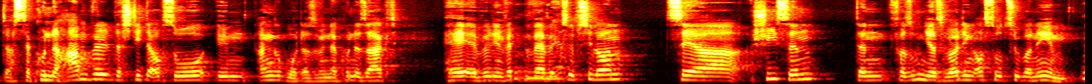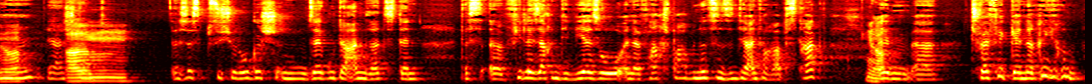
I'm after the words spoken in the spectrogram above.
dass der Kunde haben will, das steht ja auch so im Angebot. Also wenn der Kunde sagt, hey, er will den Wettbewerb ja. XY zerschießen, dann versuchen die das Wording auch so zu übernehmen. Mhm, ja, ja stimmt. Ähm, das ist psychologisch ein sehr guter Ansatz, denn das, äh, viele Sachen, die wir so in der Fachsprache benutzen, sind ja einfach abstrakt. Ja. Ähm, äh, Traffic generieren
